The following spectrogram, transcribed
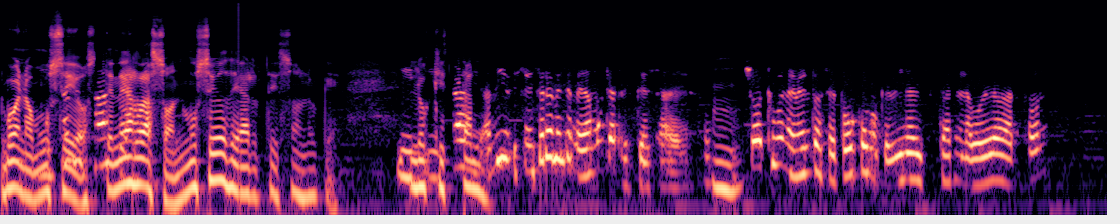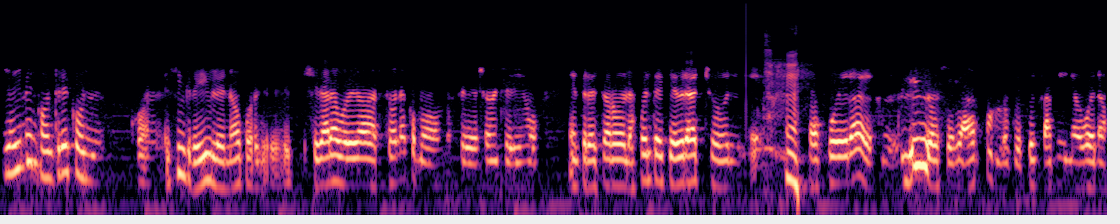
Bueno, museos, tenés razón, museos de arte son lo que, lo que están... A mí, sinceramente, me da mucha tristeza eso. Mm. Yo tuve un evento hace poco que vine a visitar en la bodega Garzón y ahí me encontré con, con... Es increíble, ¿no? Porque llegar a bodega Garzón es como, no sé, yo a veces digo, entre el Cerro de las Fuentes y Quebracho en, afuera, es un libro llegar por lo que se camina. Bueno,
